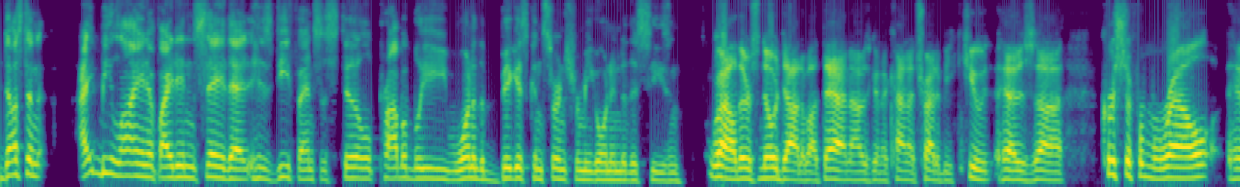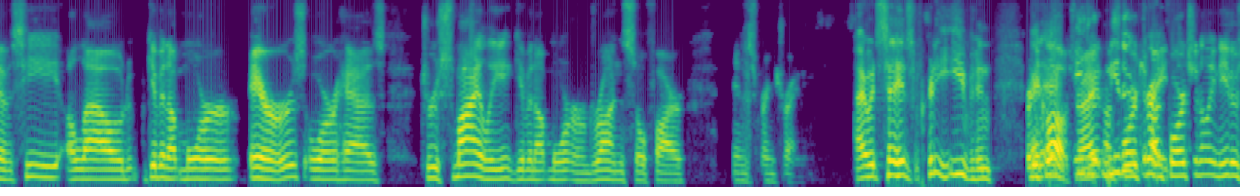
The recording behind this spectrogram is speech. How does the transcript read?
Dustin, I'd be lying if I didn't say that his defense is still probably one of the biggest concerns for me going into this season. Well, there's no doubt about that. And I was going to kind of try to be cute. Has uh, Christopher Morel, has he allowed, given up more errors, or has Drew Smyly given up more earned runs so far in spring training? I would say it's pretty even. Pretty and, close, and neither, right? Neither, Unfortunately? Unfortunately, neither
